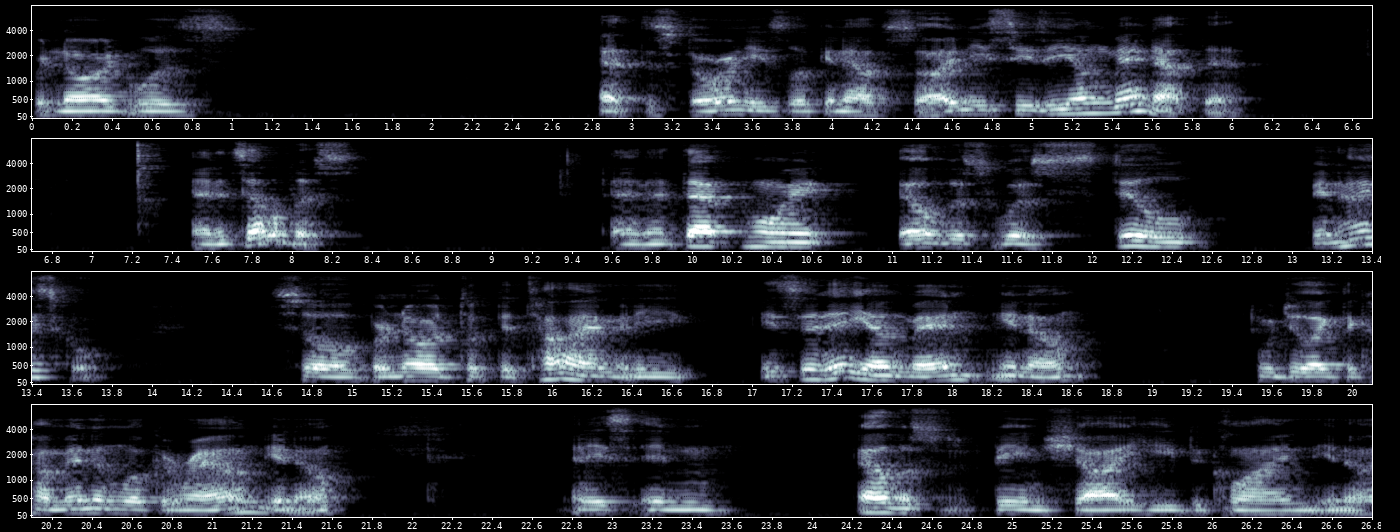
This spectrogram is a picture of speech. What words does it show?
Bernard was at the store and he's looking outside and he sees a young man out there. And it's Elvis. And at that point, Elvis was still in high school. So Bernard took the time and he, he said, Hey, young man, you know, would you like to come in and look around, you know? And he's in Elvis was being shy. He declined, you know,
